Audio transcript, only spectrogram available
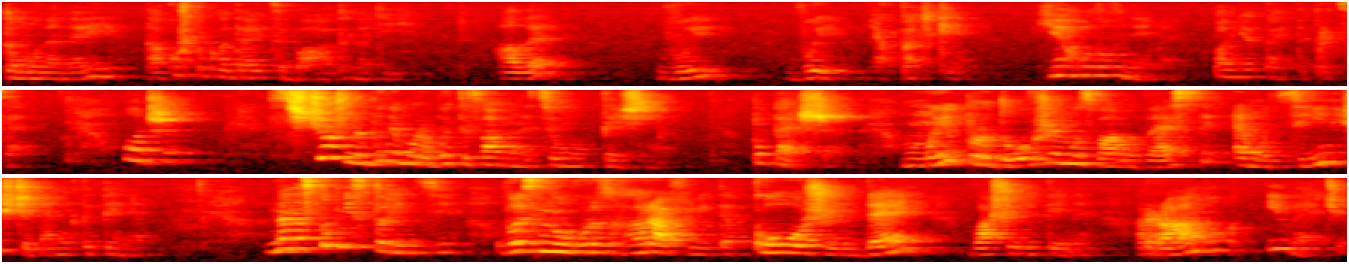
Тому на неї також покладається багато надій. Але ви, ви, як батьки, є головними. Пам'ятайте про це. Отже, що ж ми будемо робити з вами на цьому тижні? По-перше, ми продовжуємо з вами вести емоційний щоденник дитини. На наступній сторінці ви знову розграфуєте кожен день вашої дитини ранок і вечір.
